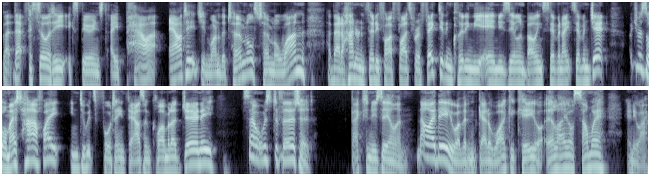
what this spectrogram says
but that facility experienced a power outage in one of the terminals, Terminal 1. About 135 flights were affected, including the Air New Zealand Boeing 787 jet, which was almost halfway into its 14,000 kilometre journey. So it was diverted back to New Zealand. No idea why they didn't go to Waikiki or LA or somewhere. Anyway,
